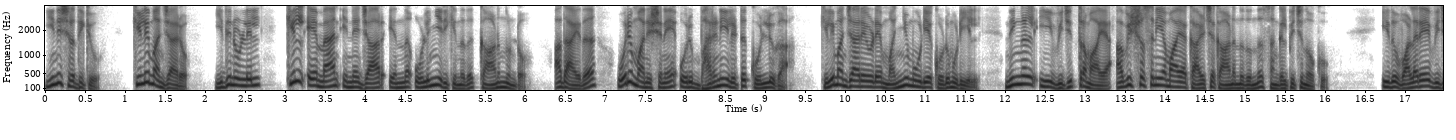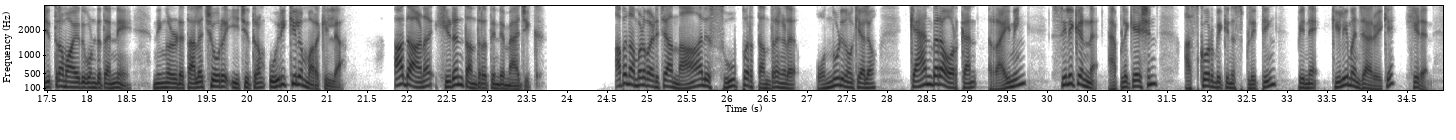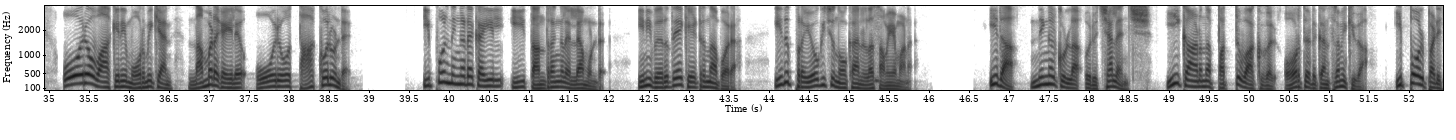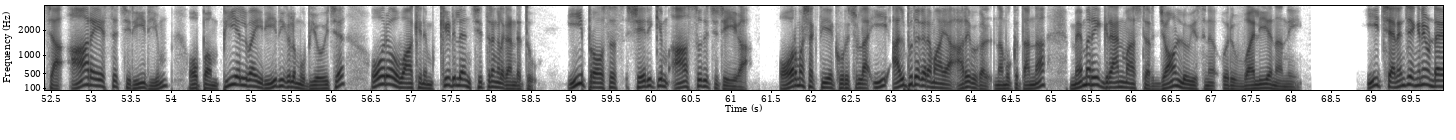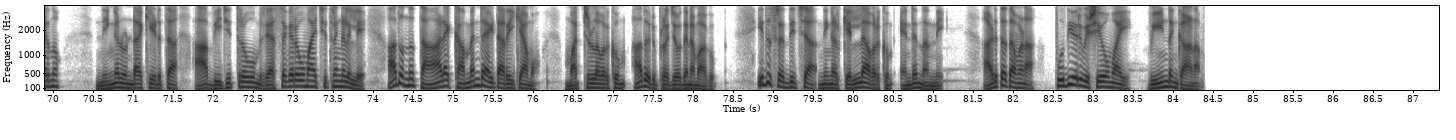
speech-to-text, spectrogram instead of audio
ഇനി ശ്രദ്ധിക്കൂ കിളിമഞ്ചാരോ ഇതിനുള്ളിൽ kill a man in a jar എന്ന് ഒളിഞ്ഞിരിക്കുന്നത് കാണുന്നുണ്ടോ? അതായത് ഒരു മനുഷ്യനെ ഒരു ഭരണിയിലിട്ട് കൊല്ലുക. കിളിമഞ്ചാരയുടെ മഞ്ഞുമൂടിയ കൊടുമുടിയിൽ നിങ്ങൾ ഈ വിചിത്രമായ അവിശ്വസനീയമായ കാഴ്ച കാണുന്നതെന്ന് സങ്കൽപ്പിച്ചു നോക്കൂ. ഇത് വളരെ വിചിത്രമായതുകൊണ്ട് തന്നെ നിങ്ങളുടെ തലച്ചോറ് ഈ ചിത്രം ഒരിക്കലും മറക്കില്ല. അതാണ് ഹിഡൻ തന്ത്രത്തിന്റെ മാജിക്. അപ്പൊ നമ്മൾ പഠിച്ച നാല് സൂപ്പർ തന്ത്രങ്ങൾ ഒന്നുകൂടി നോക്കിയാലോ? കാൻബറ ഓർക്കാൻ റൈമിംഗ് സിലിക്കണിന് ആപ്ലിക്കേഷൻ അസ്കോർബിക്കിന് സ്പ്ലിറ്റിംഗ് പിന്നെ കിളിമഞ്ചാരോയ്ക്ക് ഹിഡൻ. ഓരോ വാക്കിനെയും ഓർമ്മിക്കാൻ നമ്മുടെ കയ്യിൽ ഓരോ താക്കോലുണ്ട്. ഇപ്പോൾ നിങ്ങളുടെ കയ്യിൽ ഈ തന്ത്രങ്ങളെല്ലാം ഉണ്ട്. ഇനി വെറുതെ കേട്ടിരുന്നാ പോരാ. ഇത് പ്രയോഗിച്ചു നോക്കാനുള്ള സമയമാണ്. ഇതാ നിങ്ങൾക്കുള്ള ഒരു ചലഞ്ച് ഈ കാണുന്ന പത്ത് വാക്കുകൾ ഓർത്തെടുക്കാൻ ശ്രമിക്കുക. ഇപ്പോൾ പഠിച്ച ആർ എസ് എച്ച് രീതിയും ഒപ്പം പി എൽ വൈ രീതികളും ഉപയോഗിച്ച് ഓരോ വാക്കിനും കിടിലൻ ചിത്രങ്ങൾ കണ്ടെത്തൂ. ഈ പ്രോസസ് ശരിക്കും ആസ്വദിച്ചു ചെയ്യുക. ഓർമ്മശക്തിയെക്കുറിച്ചുള്ള ഈ അത്ഭുതകരമായ അറിവുകൾ നമുക്ക് തന്ന മെമ്മറി ഗ്രാൻഡ് മാസ്റ്റർ ജോൺ ലൂയിസിന് ഒരു വലിയ നന്ദി. ഈ ചലഞ്ച് എങ്ങനെയുണ്ടായിരുന്നു? നിങ്ങളുണ്ടാക്കിയെടുത്ത ആ വിചിത്രവും രസകരവുമായ ചിത്രങ്ങളില്ലേ അതൊന്ന് താഴെ കമന്റായിട്ട് അറിയിക്കാമോ? മറ്റുള്ളവർക്കും അതൊരു പ്രചോദനമാകും. ഇത് ശ്രദ്ധിച്ച നിങ്ങൾക്കെല്ലാവർക്കും എന്റെ നന്ദി. അടുത്ത തവണ പുതിയൊരു വിഷയവുമായി വീണ്ടും കാണാം.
